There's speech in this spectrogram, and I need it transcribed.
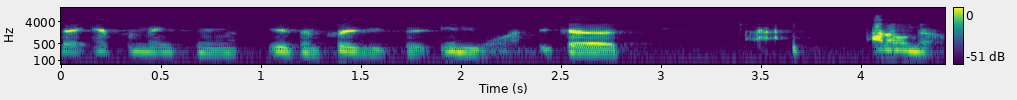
that information isn't privy to anyone because I, I don't know.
